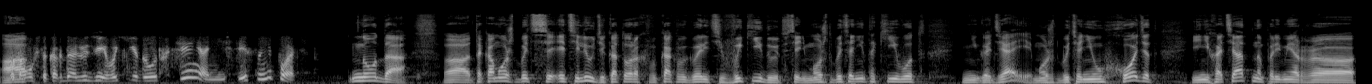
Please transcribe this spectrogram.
А... Потому что когда людей выкидывают в тень, они, естественно, не платят. Ну да. А, так а может быть, эти люди, которых, как вы говорите, выкидывают в тень, может быть, они такие вот негодяи? Может быть, они уходят и не хотят, например... Э,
